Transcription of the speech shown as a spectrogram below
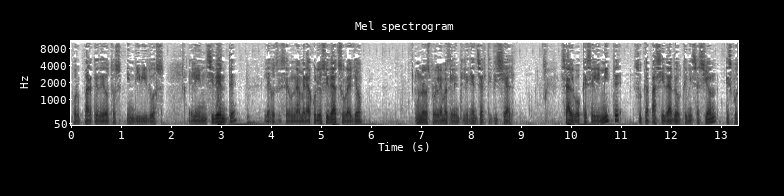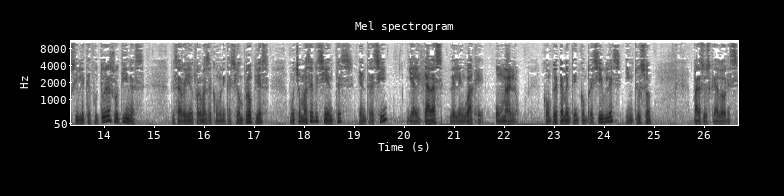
por parte de otros individuos. El incidente, lejos de ser una mera curiosidad, subrayó uno de los problemas de la inteligencia artificial. Salvo que se limite su capacidad de optimización, es posible que futuras rutinas desarrollen formas de comunicación propias, mucho más eficientes entre sí y alejadas del lenguaje humano, completamente incomprensibles incluso para sus creadores.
